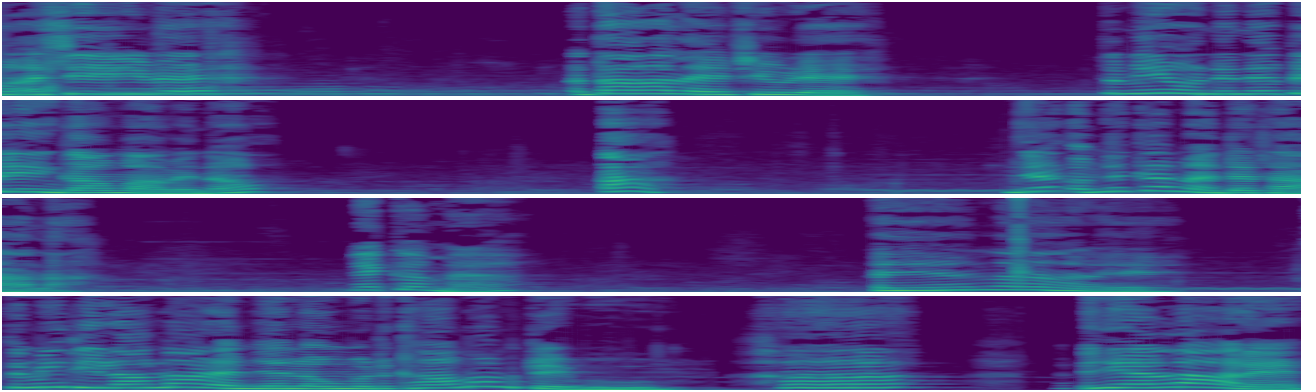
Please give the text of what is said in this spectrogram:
ကအရှိကြီးပဲ အသားကလည်းဖြူတယ်သမီးကိုနည်းနည်းပေးရင်ကောင်းပါပဲနော်အာမျက်အမျက်ကမှန်တက်ထားရလားမြက်ကမန်အရင်လာတယ်သမီးဒီလောက်လာတဲ့မျက်လုံးမတစ်ခါမှမတွေ့ဘူးဟာအရင်လာတယ်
